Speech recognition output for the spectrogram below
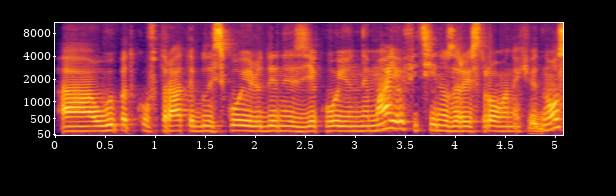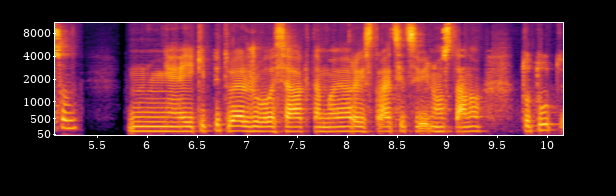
А у випадку втрати близької людини, з якою немає офіційно зареєстрованих відносин, які підтверджувалися актами реєстрації цивільного стану, то тут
